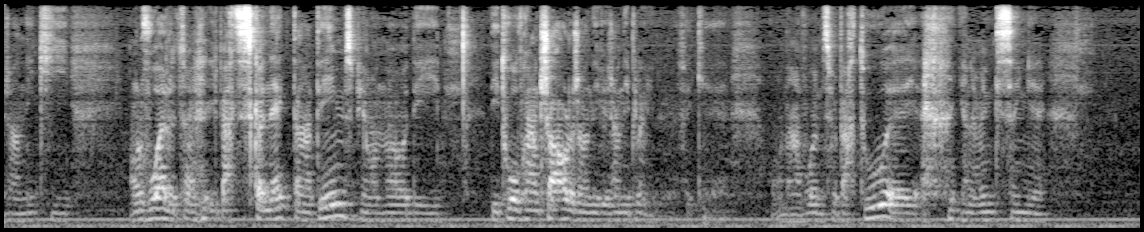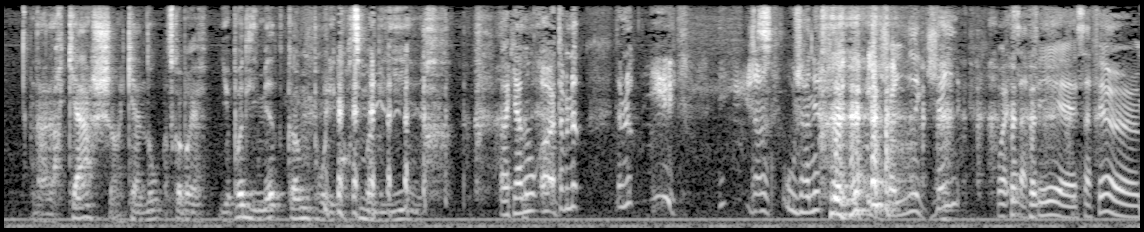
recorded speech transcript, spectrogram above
J'en ai qui. On le voit, les parties se connectent en Teams, puis on a des, des toits ouvrants de char, j'en ai, ai plein. Fait que, euh, on en voit un petit peu partout. Il y en a même qui signent dans leur cache, en canot. En tout cas, bref, il n'y a pas de limite comme pour les courtiers immobiliers. en canot, ah, une minute, minute. Ou j'en ai. ouais, ça fait, euh, ça fait un,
